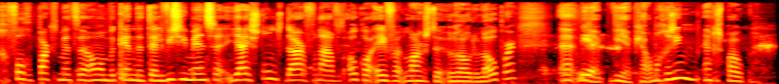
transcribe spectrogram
volgepakt met allemaal bekende televisiemensen. Jij stond daar vanavond ook al even langs de rode loper. Wie, heb, wie heb je allemaal gezien en gesproken?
